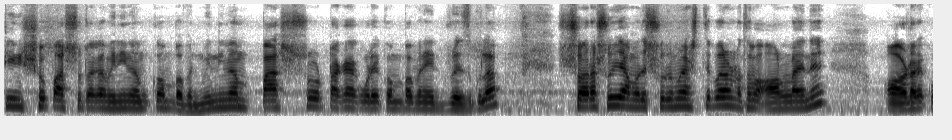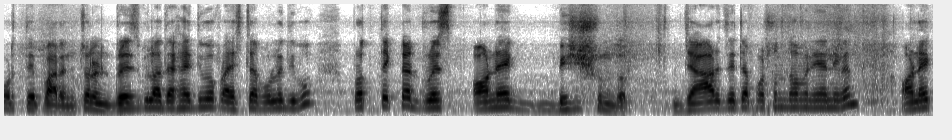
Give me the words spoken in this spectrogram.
তিনশো পাঁচশো টাকা মিনিমাম কম পাবেন। মিনিমাম পাঁচশো টাকা করে কম পাবেন এই ড্রেসগুলো। সরাসরি আমাদের শোরুমে আসতে পারেন অথবা অনলাইনে অর্ডার করতে পারেন। চলেন, ড্রেসগুলো দেখাই দিব প্রাইসটা বলে দিব। প্রত্যেকটা ড্রেস অনেক বেশি সুন্দর। যার যেটা পছন্দ হবে নিয়ে নেবেন। অনেক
